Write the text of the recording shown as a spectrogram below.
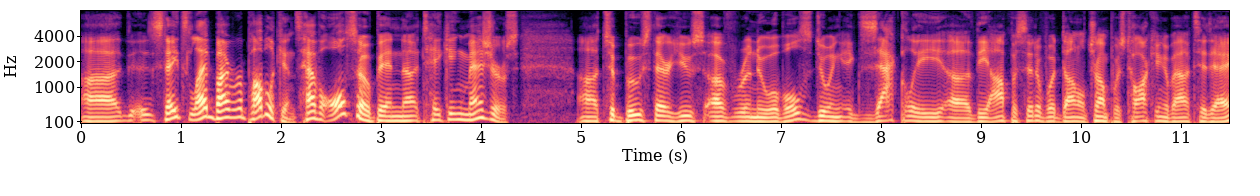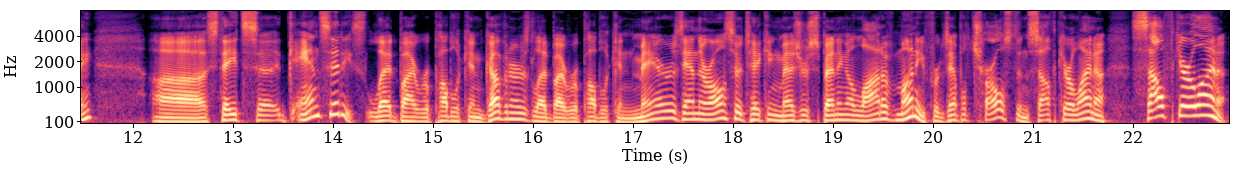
uh, states led by Republicans have also been uh, taking measures uh, to boost their use of renewables, doing exactly uh, the opposite of what Donald Trump was talking about today. Uh, states uh, and cities led by Republican governors, led by Republican mayors, and they're also taking measures spending a lot of money. For example, Charleston, South Carolina, South Carolina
